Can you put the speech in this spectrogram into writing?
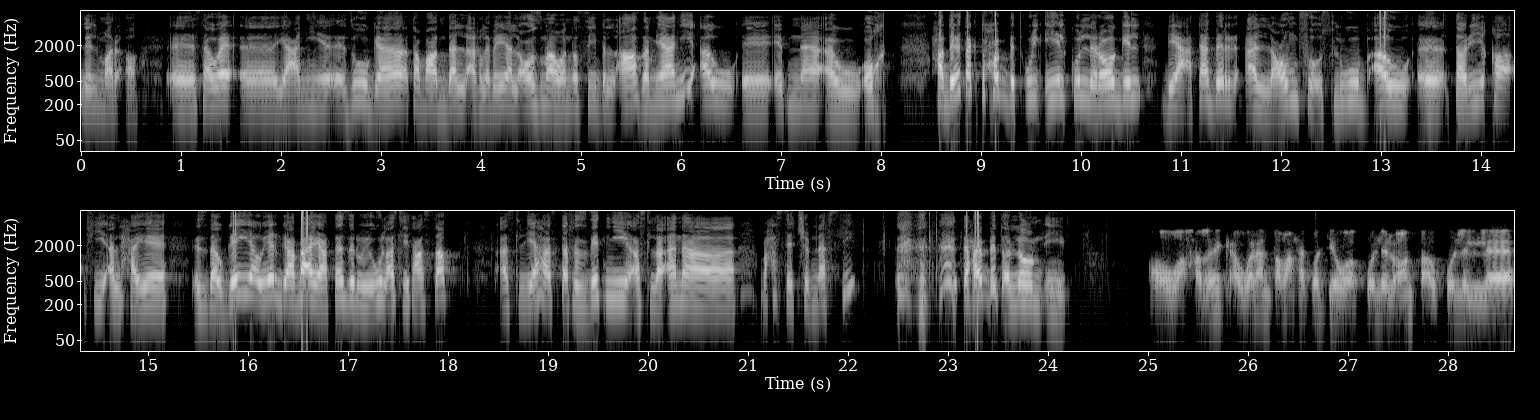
للمرأة آه، سواء آه، يعني زوجة طبعا ده الأغلبية العظمى والنصيب الأعظم يعني أو آه، ابنة أو أخت. حضرتك تحب تقول إيه لكل راجل بيعتبر العنف أسلوب أو آه، طريقة في الحياة الزوجية؟ ويرجع بقى يعتذر ويقول أصلي اتعصبت أصل ياها استفزتني أصل أنا ما حسيتش بنفسي. تحب تقول لهم إيه؟ هو حضرتك اولا طبعا حضرتك قلتي هو كل العنف أو كل ال-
